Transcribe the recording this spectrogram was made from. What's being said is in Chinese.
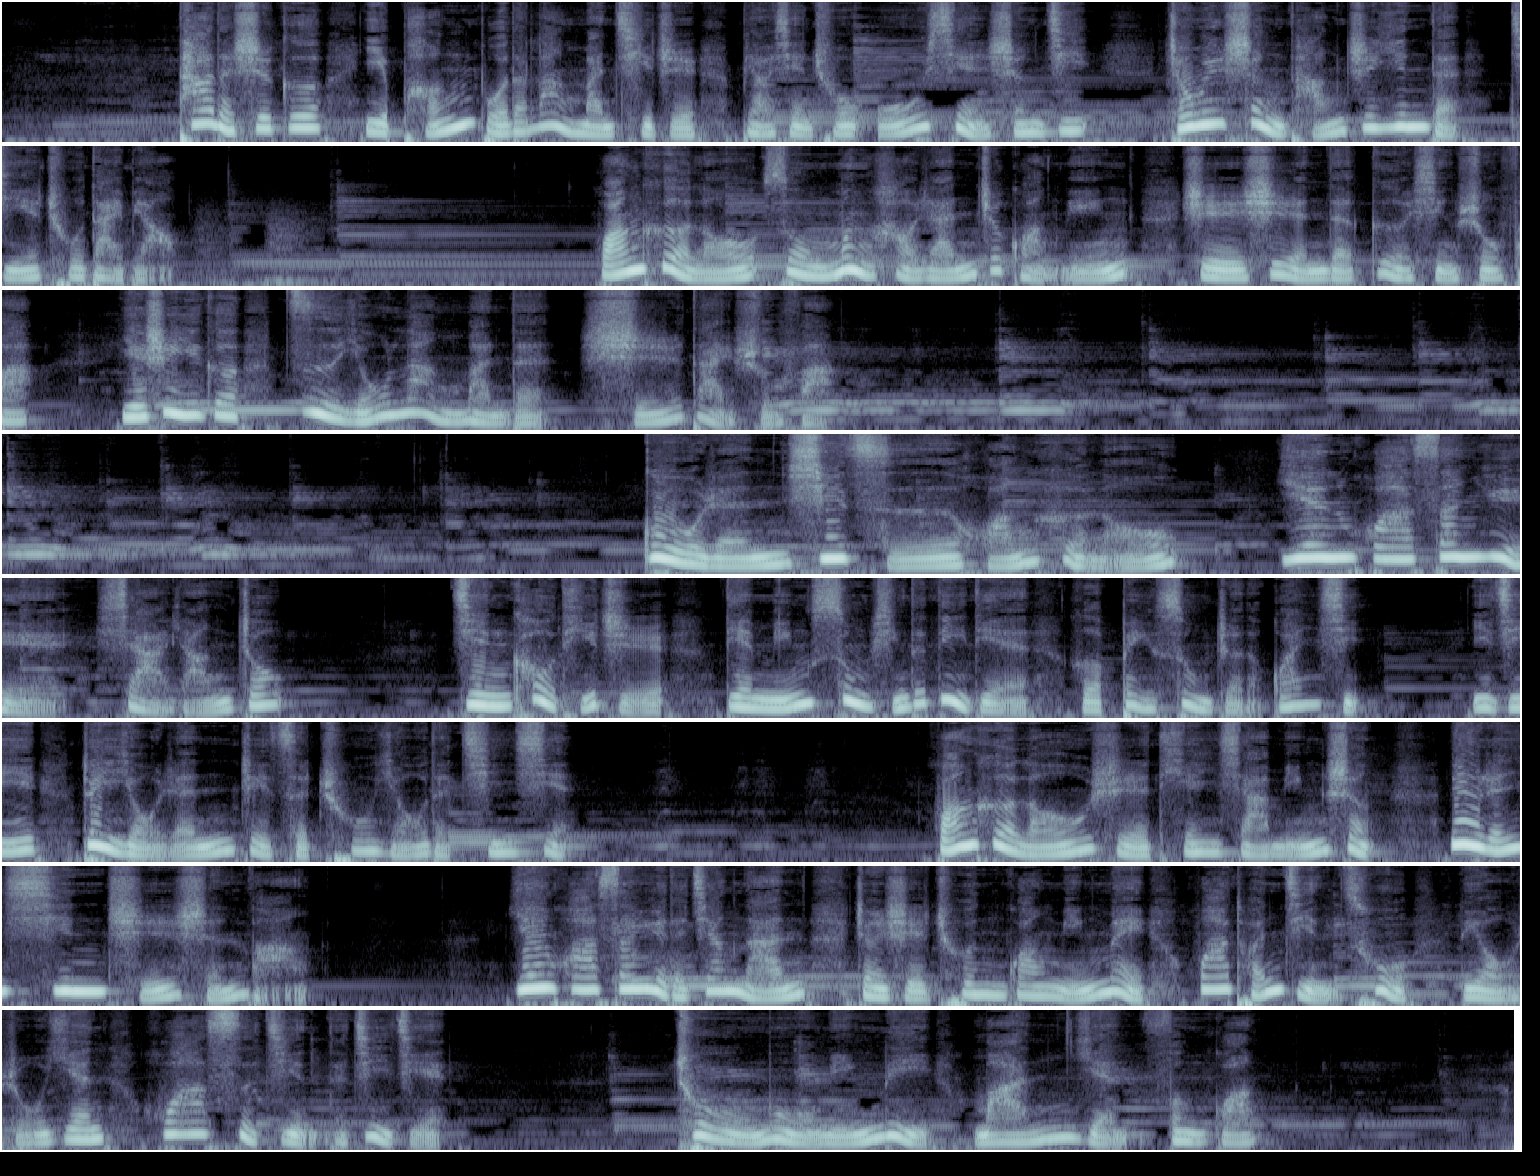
他的诗歌以蓬勃的浪漫气质表现出无限生机，成为盛唐之音的杰出代表。黄鹤楼送孟浩然之广陵是诗人的个性抒发，也是一个自由浪漫的时代抒发。故人西辞黄鹤楼，烟花三月下扬州。紧扣题旨，点明送行的地点和背诵者的关系。以及对友人这次出游的亲羡。黄鹤楼是天下名胜，令人心驰神往。烟花三月的江南，正是春光明媚、花团锦簇、柳如烟、花似锦的季节，触目明丽，满眼风光。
